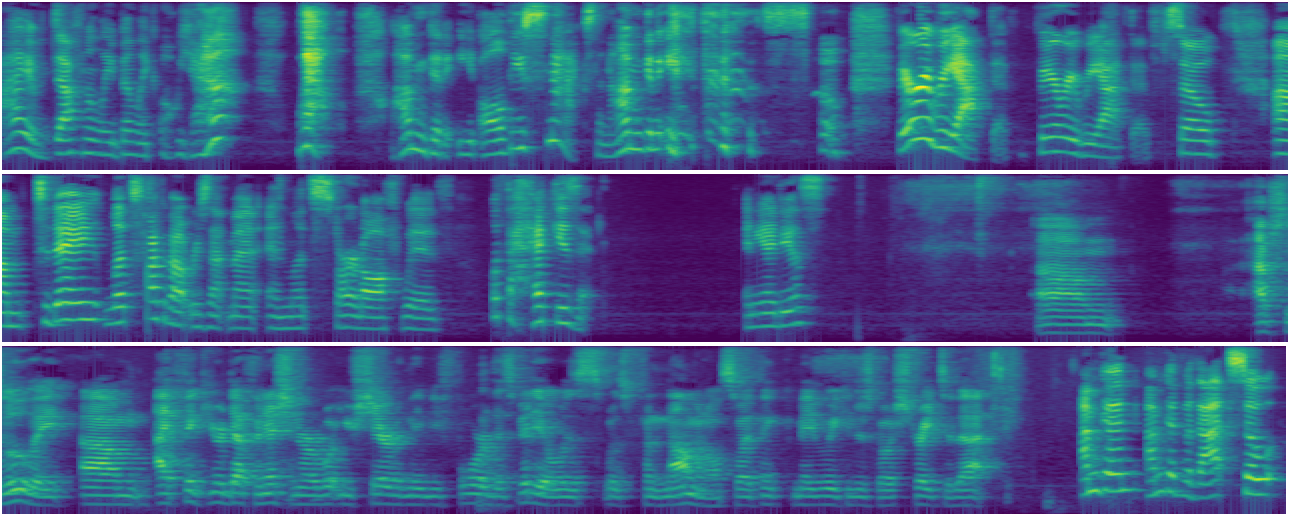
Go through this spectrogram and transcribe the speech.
I have definitely been like, oh, yeah? I'm going to eat all these snacks and I'm going to eat this. so, very reactive, very reactive. So, um, today, let's talk about resentment and let's start off with what the heck is it? Any ideas? Um, absolutely. Um, I think your definition or what you shared with me before this video was was phenomenal. So I think maybe we can just go straight to that. I'm good. I'm good with that. So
